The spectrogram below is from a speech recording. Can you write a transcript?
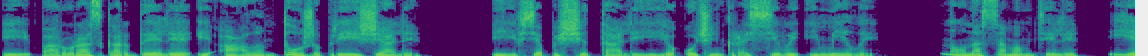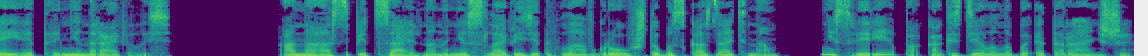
И пару раз Корделия и Алан тоже приезжали. И все посчитали ее очень красивой и милой, но на самом деле ей это не нравилось. Она специально нанесла визит в Лавгроув, чтобы сказать нам, не свирепо, как сделала бы это раньше,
